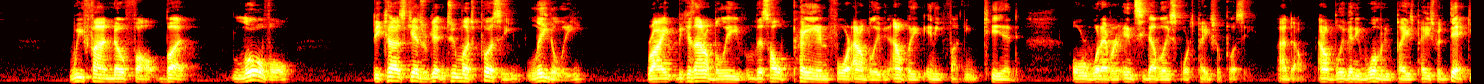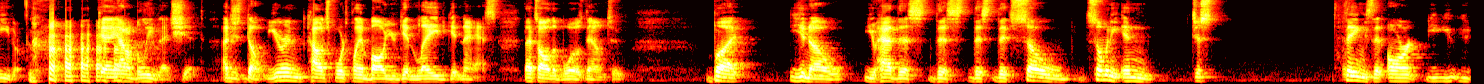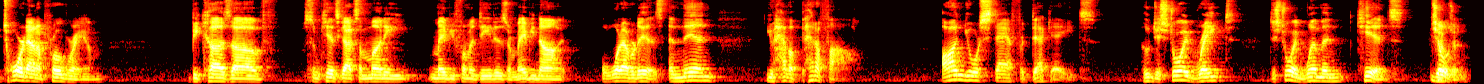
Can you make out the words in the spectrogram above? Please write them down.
We find no fault. But Louisville, because kids were getting too much pussy legally, right? Because I don't believe this whole paying for it. I don't believe it. I don't believe any fucking kid or whatever NCAA sports pays for pussy. I don't. I don't believe any woman who pays pays for dick either. Okay, I don't believe that shit. I just don't. You're in college sports playing ball, you're getting laid, you're getting ass. That's all that boils down to. But, you know, you had this this this that's so so many in just things that aren't you, you you tore down a program because of some kids got some money maybe from Adidas or maybe not or whatever it is. And then you have a pedophile on your staff for decades who destroyed, raped, destroyed women, kids, children,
